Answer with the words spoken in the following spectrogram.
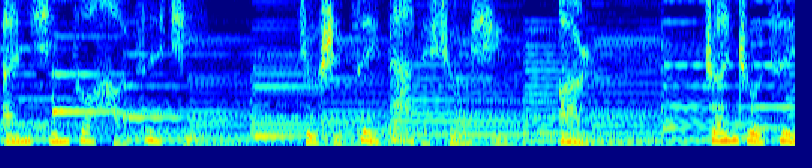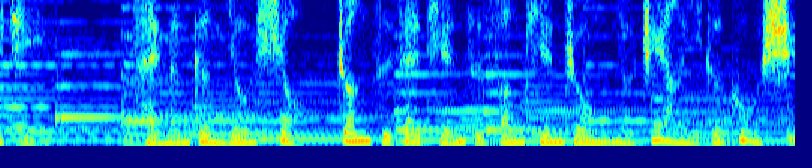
安心做好自己，就是最大的修行。二，专注自己，才能更优秀。庄子在《田子方篇》中有这样一个故事：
